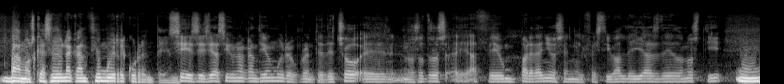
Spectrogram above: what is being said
Vamos, que ha sido una canción muy recurrente. Sí, sí, sí, ha sido una canción muy recurrente. De hecho, eh, nosotros eh, hace un par de años en el Festival de Jazz de Donosti, Mm.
